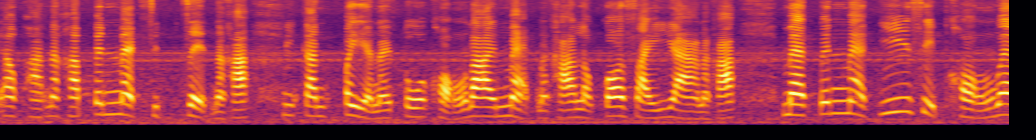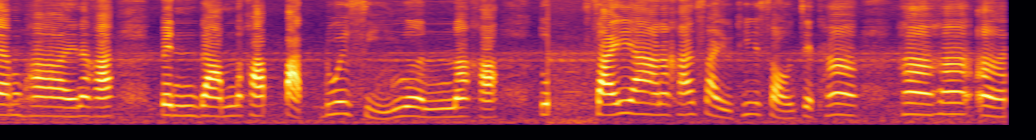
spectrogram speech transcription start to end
XL Plus นะคะ เป็นแม็ก17 นะคะ มีการเปลี่ยนในตัวของลายแม็กนะคะแล้วก็ไซส์ยางนะคะแม็กเป็นแม็ก20 ของแวมไพร์นะคะ เป็นดำนะคะ ปัดด้วยสีเงินนะคะตัว ซส์ยานะคะ ใส่อยู่ที่ 275 55R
